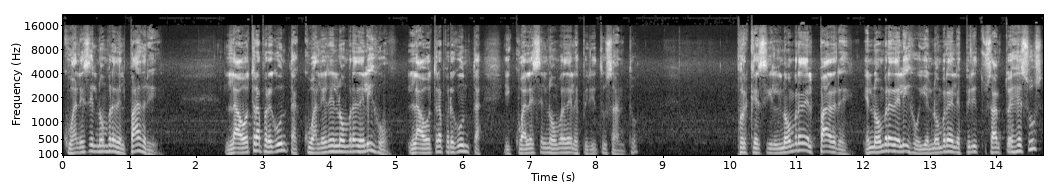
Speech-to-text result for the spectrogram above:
¿cuál es el nombre del Padre? La otra pregunta, ¿cuál es el nombre del Hijo? La otra pregunta, ¿y cuál es el nombre del Espíritu Santo? Porque si el nombre del Padre, el nombre del Hijo y el nombre del Espíritu Santo es Jesús,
